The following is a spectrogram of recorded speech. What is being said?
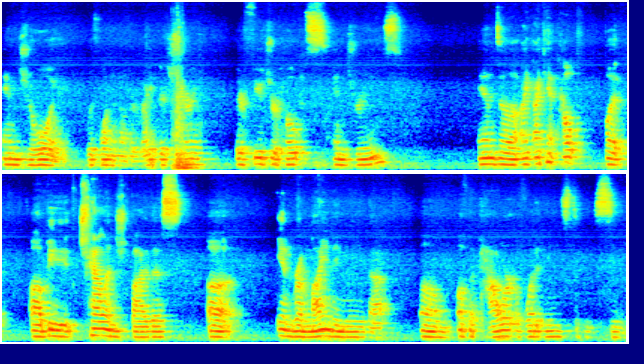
and joy with one another, right? They're sharing their future hopes and dreams. And uh, I, I can't help but uh, be challenged by this uh, in reminding me that um, of the power of what it means to be seen,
